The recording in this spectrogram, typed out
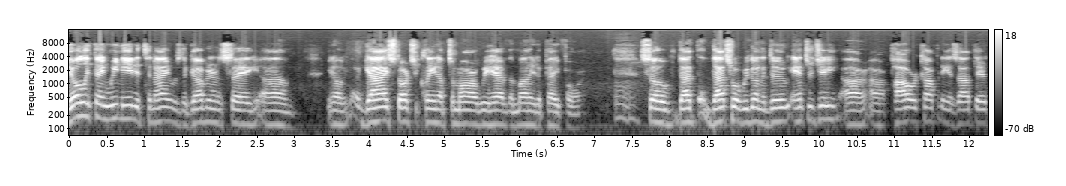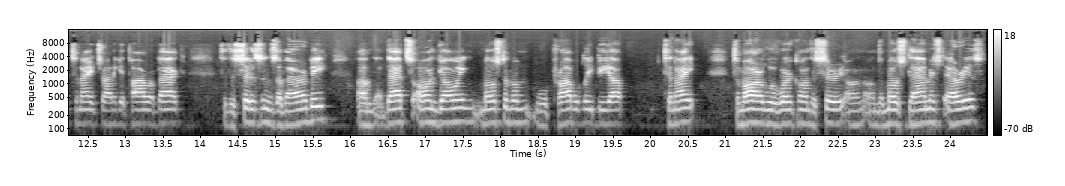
The only thing we needed tonight was the governor to say, um, you know, guy starts to clean up tomorrow. We have the money to pay for it. So that that's what we're going to do. Entergy, our, our power company, is out there tonight trying to get power back to the citizens of Arabi. Um, that's ongoing. Most of them will probably be up tonight. Tomorrow we'll work on the seri- on, on the most damaged areas.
